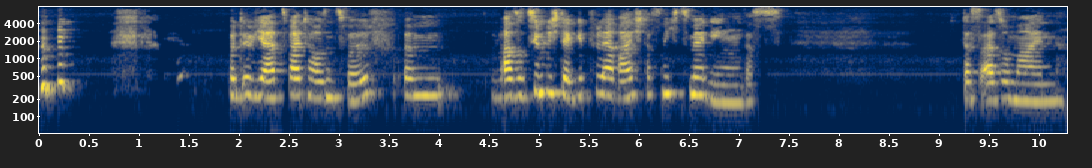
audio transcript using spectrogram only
und im Jahr 2012 ähm, war so ziemlich der Gipfel erreicht, dass nichts mehr ging. Dass, dass also mein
